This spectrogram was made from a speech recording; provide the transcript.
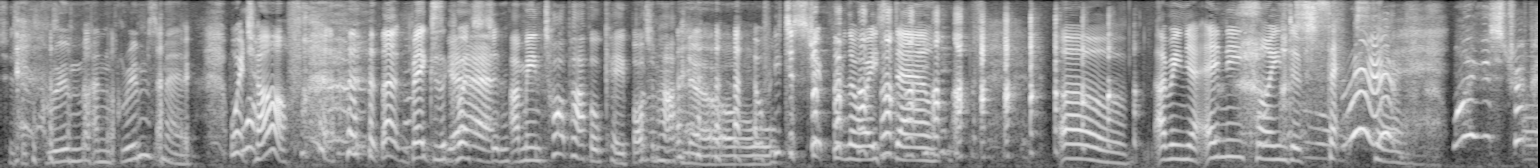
to the groom and groomsmen. Which half? that begs the Yeah, question. I mean, top half okay, bottom half no. we just strip from the waist down. Oh, I mean, yeah, any kind of sexy. Why are you stripping?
